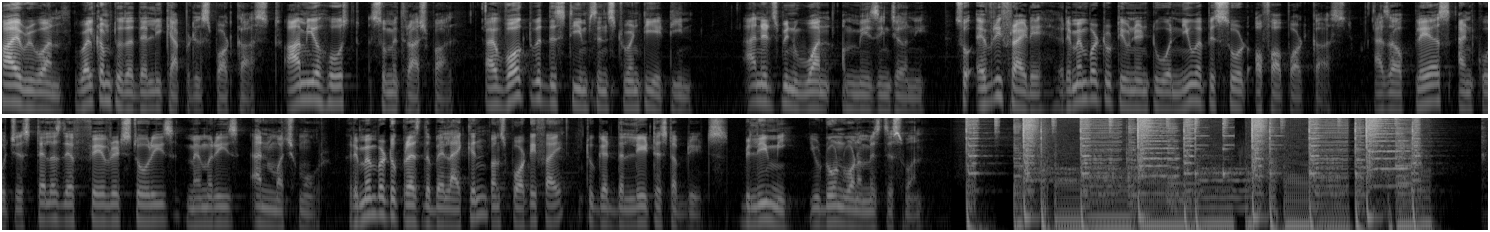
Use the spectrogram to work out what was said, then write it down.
Hi everyone, welcome to the Delhi Capitals podcast. I'm your host Sumit Rajpal. I've worked with this team since 2018 and it's been one amazing journey. So every Friday, remember to tune in to a new episode of our podcast as our players and coaches tell us their favorite stories, memories and much more. Remember to press the bell icon on Spotify to get the latest updates. Believe me, you don't want to miss this one.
